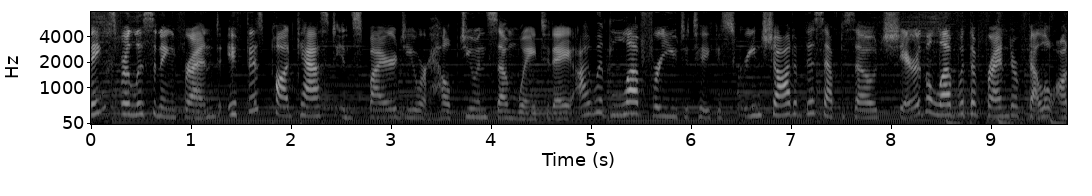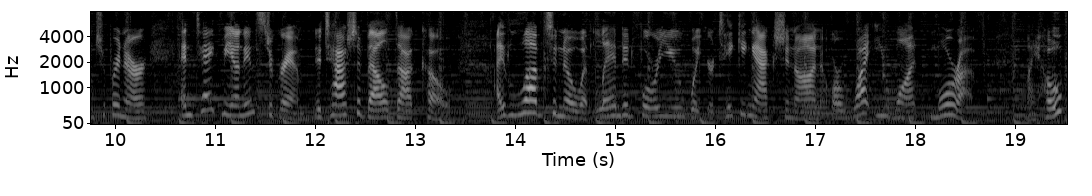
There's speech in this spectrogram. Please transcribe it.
Thanks for listening, friend. If this podcast inspired you or helped you in some way today, I would love for you to take a screenshot of this episode, share the love with a friend or fellow entrepreneur, and tag me on Instagram, natashabell.co. I'd love to know what landed for you, what you're taking action on, or what you want more of. My hope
